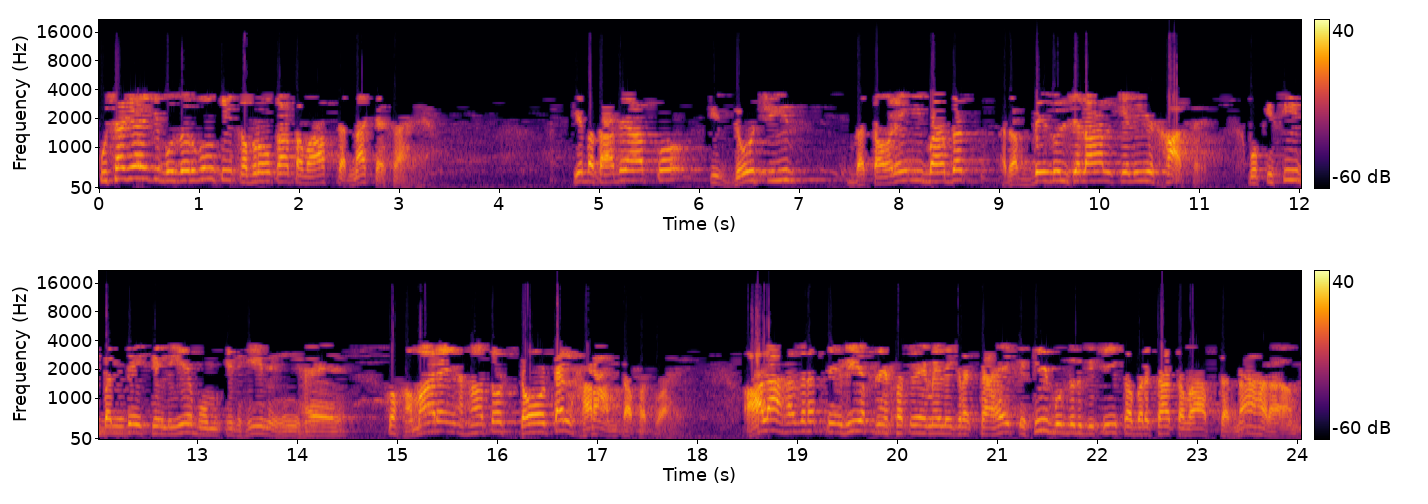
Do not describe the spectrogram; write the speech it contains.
पूछा गया है कि बुज़ुर्गों की कब्रों का तवाफ करना कैसा है। ये बता दें आपको कि जो चीज़ बतौर इबादत रब्बुल जलाल के लिए खास है। वो किसी बंदे के लिए मुमकिन ही नहीं है। तो हमारे यहाँ तो टोटल हराम का फतवा है। आला हज़रत ने भी अपने फतवे में लिख रखा है, किसी बुज़ुर्ग की कब्र का तवाफ करना हराम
